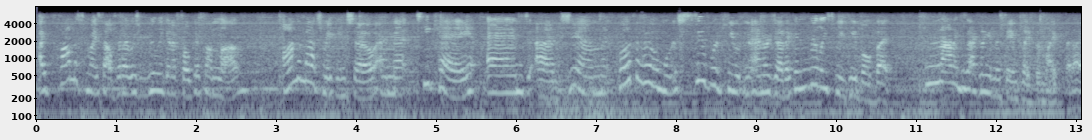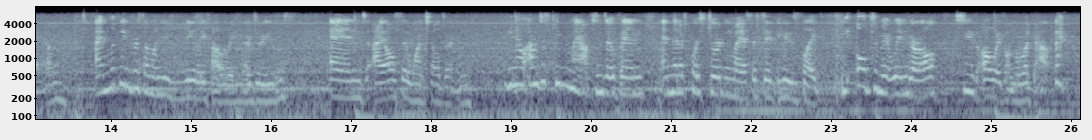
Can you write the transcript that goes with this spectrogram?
I promised myself that I was really going to focus on love. On the matchmaking show, I met TK and uh, Jim, both of whom were super cute and energetic and really sweet people, but not exactly in the same place in life that I am. I'm looking for someone who's really following their dreams, and I also want children. You know, I'm just keeping my options open. And then, of course, Jordan, my assistant, who's like the ultimate wing girl, she's always on the lookout.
